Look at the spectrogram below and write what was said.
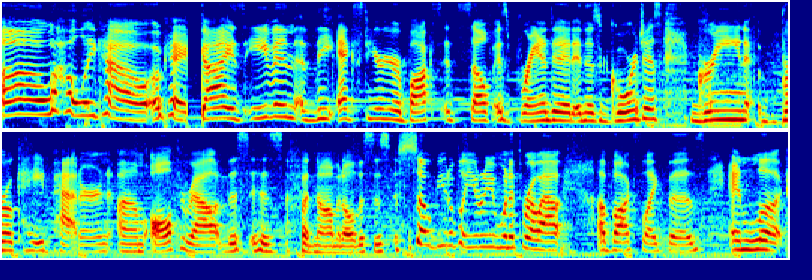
Oh, holy cow. Okay, guys, even the exterior box itself is branded in this gorgeous green brocade pattern um, all throughout. This is phenomenal. This is so beautiful. You don't even want to throw out a box like this. And look,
